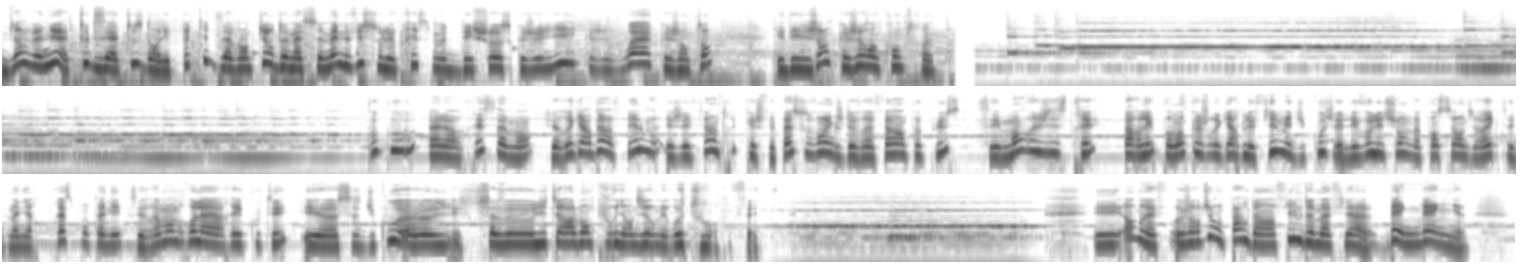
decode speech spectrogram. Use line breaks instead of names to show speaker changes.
Bienvenue à toutes et à tous dans les petites aventures de ma semaine vues sous le prisme des choses que je lis, que je vois, que j'entends et des gens que je rencontre. Coucou Alors récemment, j'ai regardé un film et j'ai fait un truc que je fais pas souvent et que je devrais faire un peu plus, c'est m'enregistrer parler pendant que je regarde le film et du coup j'ai l'évolution de ma pensée en direct et de manière très spontanée. C'est vraiment drôle à réécouter et euh, du coup euh, ça veut littéralement plus rien dire mes retours en fait. Et en bref, aujourd'hui on parle d'un film de mafia, Bang Bang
